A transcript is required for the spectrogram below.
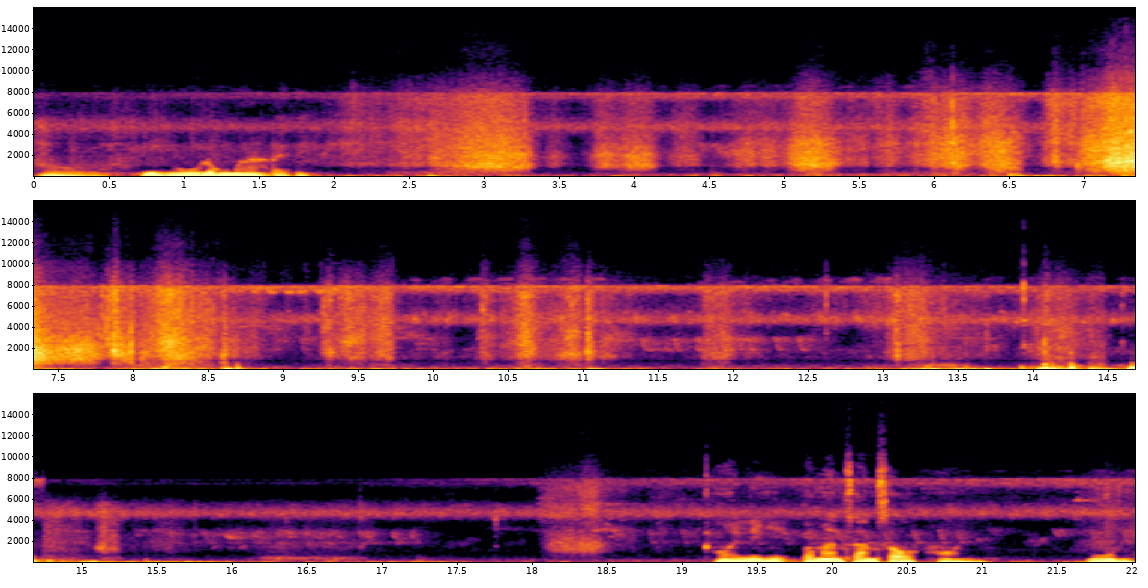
โอ้มีงูลงมาเลยนี่ หอยนี้ประ มาณสามซอกหอยหมูนี่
